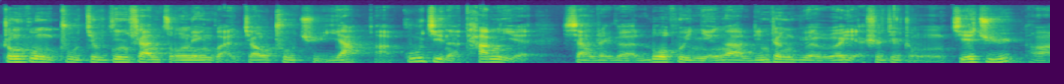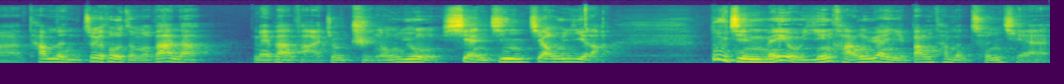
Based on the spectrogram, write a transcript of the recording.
中共驻旧金山总领馆交出去一样啊，估计呢，他们也像这个骆慧宁啊、林郑月娥也是这种结局啊。他们最后怎么办呢？没办法，就只能用现金交易了。不仅没有银行愿意帮他们存钱，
